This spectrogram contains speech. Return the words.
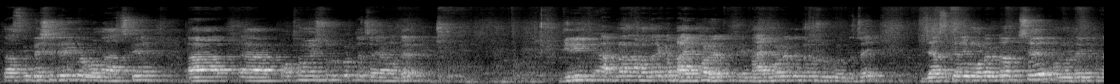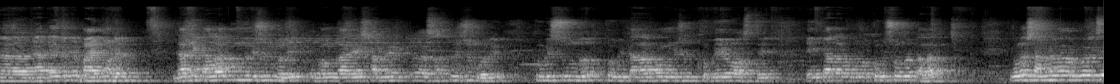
তো আজকে বেশি দেরি না, আজকে প্রথমে শুরু করতে চাই আমাদের। গ্রিন আমাদের একটা বাইক মডেল এই বাইক শুরু করতে চাই। যে আজকের এই মডেলটা হচ্ছে আমাদের থেকে বাইক মডেল গাড়ির কালার কম্বিনেশন বলি এবং গাড়ির সামনের বলি। খুবই সুন্দর, খুবই কালার কম্বিনেশন খুবই অস্থির। এই কালারগুলো খুবই সুন্দর কালার। এগুলো সামনে ব্যবহার করেছে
